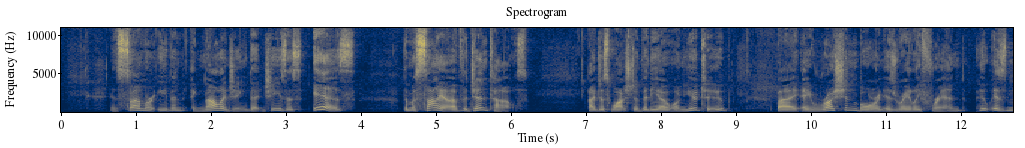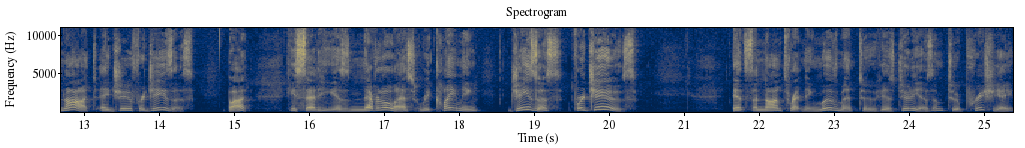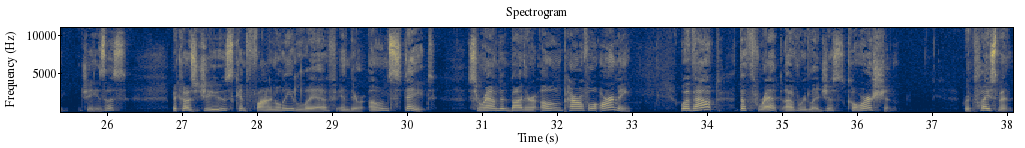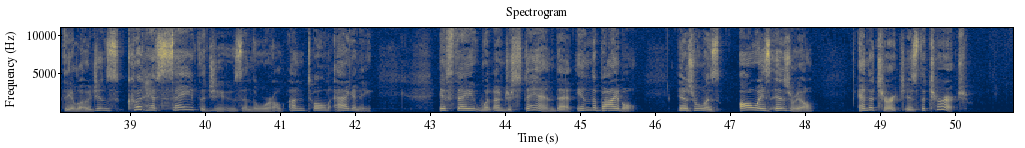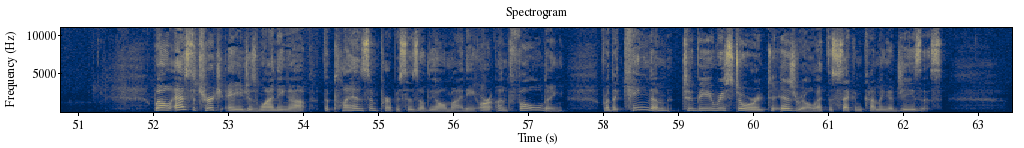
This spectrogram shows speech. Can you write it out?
and some are even acknowledging that Jesus is the Messiah of the Gentiles. I just watched a video on YouTube by a Russian born Israeli friend who is not a Jew for Jesus, but he said he is nevertheless reclaiming Jesus for Jews. It's a non threatening movement to his Judaism to appreciate Jesus because Jews can finally live in their own state, surrounded by their own powerful army, without the threat of religious coercion. Replacement theologians could have saved the Jews and the world untold agony if they would understand that in the Bible, Israel is always Israel and the church is the church. Well, as the church age is winding up, the plans and purposes of the Almighty are unfolding for the kingdom to be restored to Israel at the second coming of Jesus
